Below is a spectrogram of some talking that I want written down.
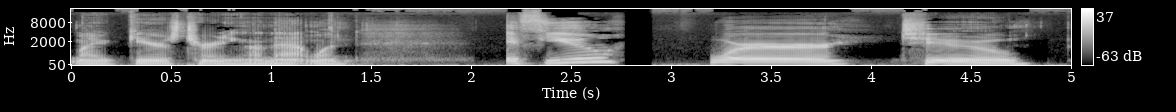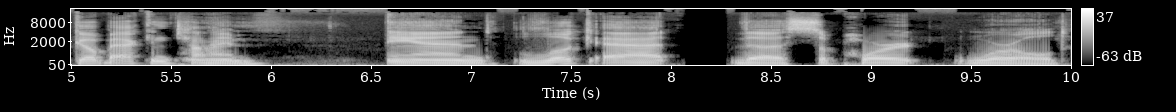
my gears turning on that one. If you were to go back in time and look at the support world,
